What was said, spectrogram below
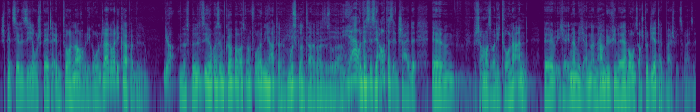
Spezialisierung später im Turnen auch, aber die Grundlage war die Körperbildung. Ja, das bildet sich auch was im Körper, was man vorher nie hatte. Muskeln teilweise sogar. Ja, und das ist ja auch das Entscheidende. Ähm, schauen wir uns mal die Turne an. Äh, ich erinnere mich an, an Hambüchen, der ja bei uns auch studiert hat beispielsweise,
